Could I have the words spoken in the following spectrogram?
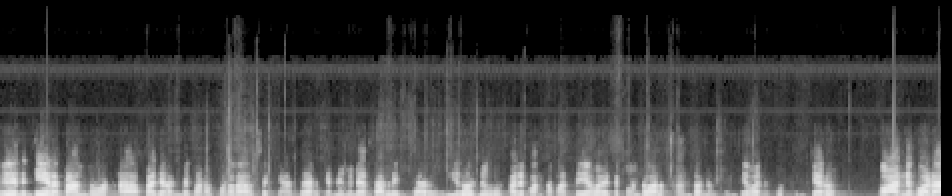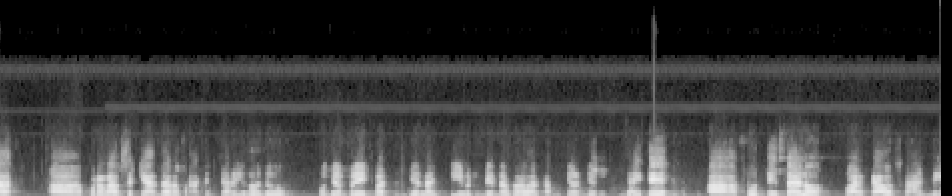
ఏదైతే తీర ప్రాంతం ఉన్న ప్రజలందరూ కూడా పునరావాస కేంద్రాలకి నిన్ననే తరలించారు. ఈ రోజు మరి కొంతమంది ఎవరైతే కొండవాళ్ళ ప్రాంతం నివసించే వారిని గుర్తించారు. వారిని కూడా ఆ పునరావాస కేంద్రాలకు తరలించారు. ఈ రోజు ఉదయం బ్రేక్ఫాస్ట్ నుంచి లంచ్ ఈవినింగ్ డిన్నర్ కూడా వారికి అందజేయడం జరుగుతుంది. అయితే ఆ పూర్తి స్థాయిలో వారికి కావాల్సిన అన్ని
